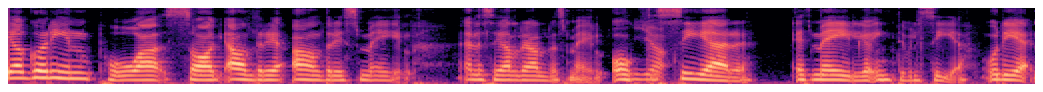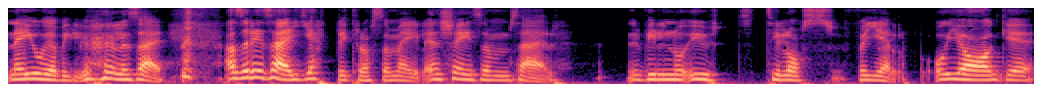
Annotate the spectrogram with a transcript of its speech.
jag går in på Sag aldrig aldrigs mail, eller Se aldrig aldrigs mail och Ja. ser ett mail jag inte vill se. Och det, nej jo jag vill ju, eller så här. Alltså det är så här hjärtekrossa mail, en tjej som så här vill nå ut till oss för hjälp. Och jag,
